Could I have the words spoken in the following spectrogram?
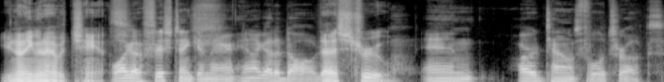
you're not even gonna have a chance. Well, I got a fish tank in there, and I got a dog, That's true. and our town is full of trucks,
